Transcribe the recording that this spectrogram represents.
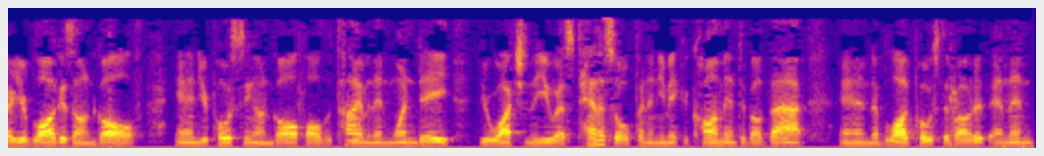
or your blog is on golf and you're posting on golf all the time and then one day you're watching the US Tennis Open and you make a comment about that and a blog post about it and then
